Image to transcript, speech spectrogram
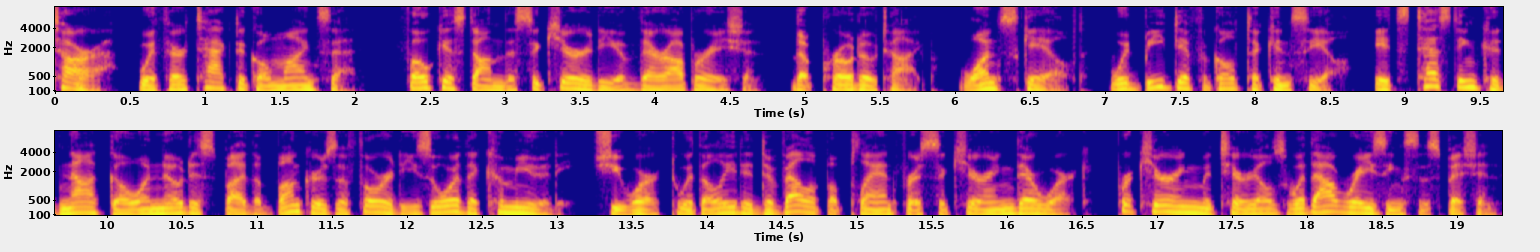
Tara, with her tactical mindset, focused on the security of their operation. The prototype, once scaled, would be difficult to conceal. Its testing could not go unnoticed by the bunker's authorities or the community. She worked with Ali to develop a plan for securing their work, procuring materials without raising suspicion,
